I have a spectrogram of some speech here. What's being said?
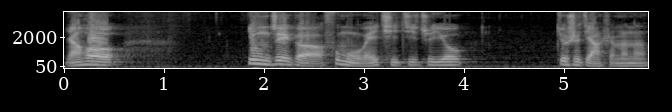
然后用这个“父母为其疾之忧”，就是讲什么呢？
